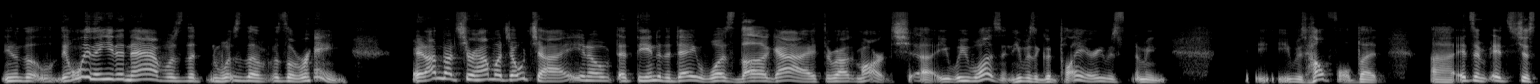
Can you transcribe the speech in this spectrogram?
You know, the the only thing he didn't have was the was the was the ring. And I'm not sure how much Ochai, you know, at the end of the day was the guy throughout March. Uh, he, he wasn't. He was a good player. He was, I mean, he was helpful, but uh, it's a, it's just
